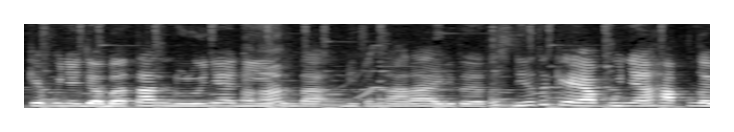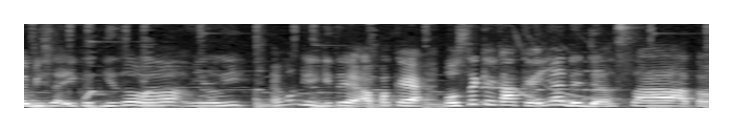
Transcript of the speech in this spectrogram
kayak punya jabatan dulunya di tenta di tentara gitu ya. Terus dia tuh kayak punya hak nggak bisa ikut gitu loh milih. Emang kayak gitu ya? Apa kayak maksudnya kayak kakeknya ada jasa atau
